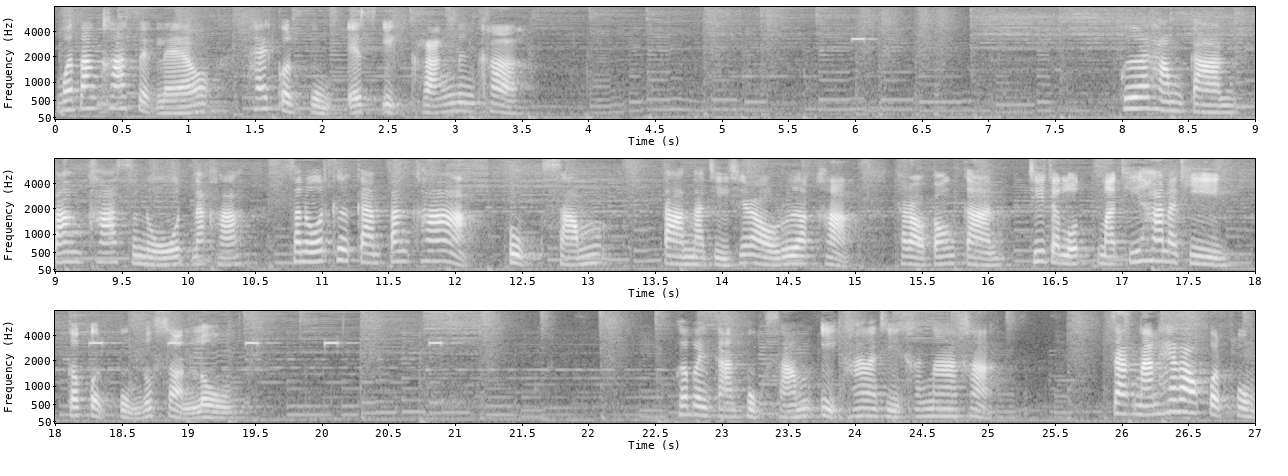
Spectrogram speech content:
เมื่อตั้งค่าเสร็จแล้วให้กดปุ่ม S อีกครั้งหนึ่งค่ะ เพื่อทำการตั้งค่าสโนตนะคะสโนตคือการตั้งค่าปลุกซ้ำตามนาทีที่เราเลือกค่ะ ถ้าเราต้องการที่จะลดมาที่ 5 นาที ก็กดปุ่มลูกศรลง พื่อเป็นการปลุกซ้ำอีก 5 นาทีข้างหน้าค่ะ จากนั้นให้เรากดปุ่ม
